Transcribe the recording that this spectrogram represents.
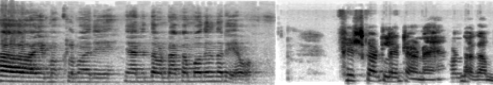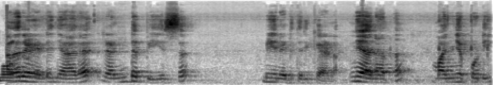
ഹായ് മക്കളുമാരെ ഞാൻ എന്താ ഉണ്ടാക്കാൻ പോകുന്നതെന്ന് അറിയാവോ ഫിഷ് കട്ട്ലറ്റ് ആണ് ഉണ്ടാക്കാൻ പോകുന്നത്. അതിനു വേണ്ടി ഞാൻ രണ്ട് പീസ് മീൻ എടുത്തിരിക്കുകയാണ് ഞാനകത്ത് മഞ്ഞപ്പൊടി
